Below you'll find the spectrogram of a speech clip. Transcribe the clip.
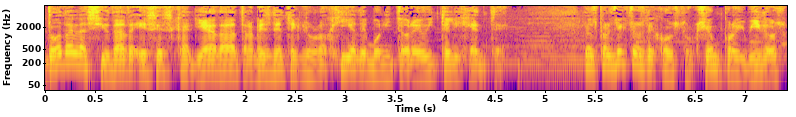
Toda la ciudad es escaneada a través de tecnología de monitoreo inteligente. Los proyectos de construcción prohibidos,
